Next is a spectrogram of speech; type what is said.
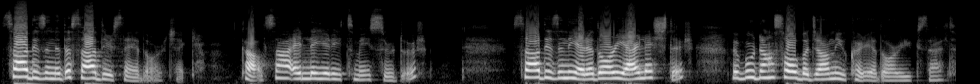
Sağ dizini de sağ dirseğe doğru çek. Kal. Sağ elle yeri itmeyi sürdür. Sağ dizini yere doğru yerleştir ve buradan sol bacağını yukarıya doğru yükselt.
